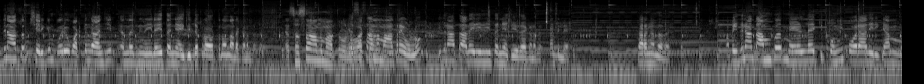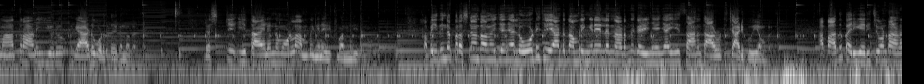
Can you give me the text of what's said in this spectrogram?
ഇതിനകത്തും ശരിക്കും ഒരു വട്ടും കാഞ്ചിയും എന്ന നിലയിൽ തന്നെയാണ് ഇതിന്റെ പ്രവർത്തനം നടക്കുന്നത്. എസ് എസ് ആണെന്ന് മാത്രമേ എസ് എസ് മാത്രമേ ഉള്ളൂ. ഇതിനകത്ത് അതേ രീതിയിൽ തന്നെയാണ് ചെയ്തേക്കണത്. കണ്ടില്ലേ? കറങ്ങുന്നത്. അപ്പോൾ ഇതിനകത്ത് അമ്പ് മേളിലേക്ക് പൊങ്ങി പോരാതിരിക്കാൻ മാത്രമാണ് ഈ ഒരു ഗാഡ് കൊടുത്തേക്കുന്നത്. ജസ്റ്റ് ഈ തായ്ലൻഡ് മുകളിൽ അമ്പ് ഇങ്ങനെ വന്നിരുന്നു. അപ്പോൾ ഇതിന്റെ പ്രശ്നം എന്താണെന്ന് വെച്ച് കഴിഞ്ഞാൽ ലോഡ് ചെയ്യാണ്ട് നമ്മൾ ഇങ്ങനെയെല്ലാം നടന്നു കഴിഞ്ഞു കഴിഞ്ഞാൽ ഈ സാധനം താഴോട്ട് ചാടിപ്പോയി അമ്പ്. അപ്പോൾ അത് പരിഹരിച്ചുകൊണ്ടാണ്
